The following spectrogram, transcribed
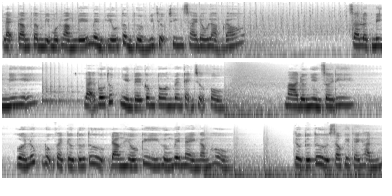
lại cam tâm bị một hoàng đế mềm yếu tầm thường như Triệu Trinh sai đâu làm đó? Giao luật minh nghĩ nghĩ, lại vô thức nhìn về công tôn bên cạnh triệu phổ. Mà đường nhìn rời đi, vừa lúc đụng phải tiểu tứ tử đang hiếu kỳ hướng bên này ngắm hổ. Tiểu tứ tử sau khi thấy hắn,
